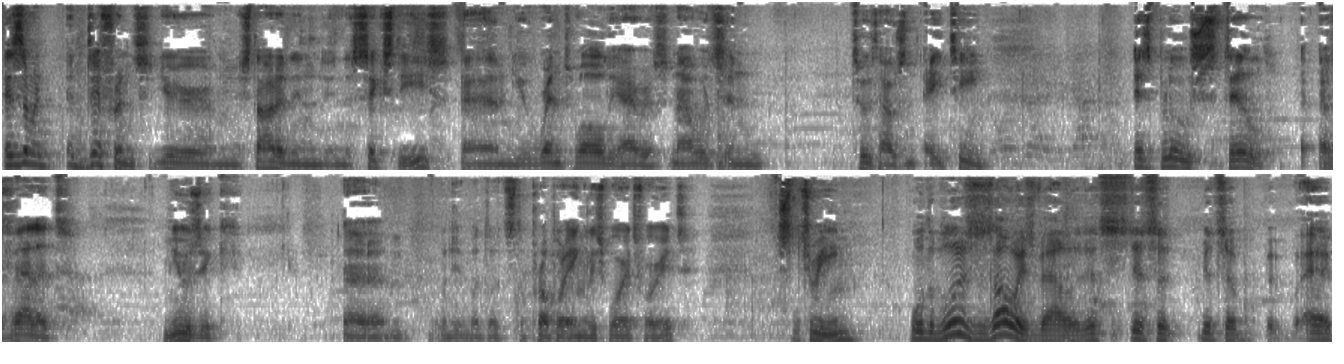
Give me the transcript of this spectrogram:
Is there a, difference? You started in, in the 60s and you went to all the areas. Now it's in 2018. Is blues still a valid music? Um, what's the proper English word for it? Stream. Well, the blues is always valid. It's it's a it's a, a,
